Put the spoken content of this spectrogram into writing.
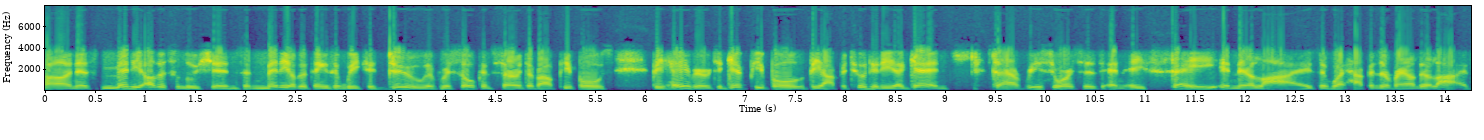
Uh, and there's many other solutions and many other things that we could do if we're so concerned about people's behavior to give people the opportunity, again, to have resources and a say in their lives and what happens around their lives.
